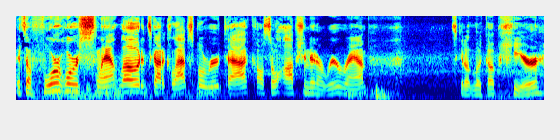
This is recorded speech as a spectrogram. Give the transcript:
It's a four horse slant load. It's got a collapsible rear tack, also optioned in a rear ramp. Let's get a look up here.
